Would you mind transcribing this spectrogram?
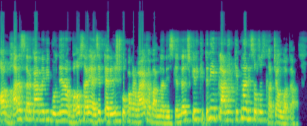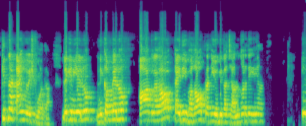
और भारत सरकार ने भी बोलते हैं ना, बहुत सारे ऐसे टेररिस्ट को पकड़वाया था बांग्लादेश के अंदर, उसके लिए कितनी प्लानिंग कितना रिसोर्सेस खर्चा हुआ था, कितना टाइम वेस्ट हुआ था। लेकिन ये लोग, निकम्मे लोग, आग लगाओ, कैदी भगाओ, प्रतियोगिता चालू कर देगी यहाँ। तो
